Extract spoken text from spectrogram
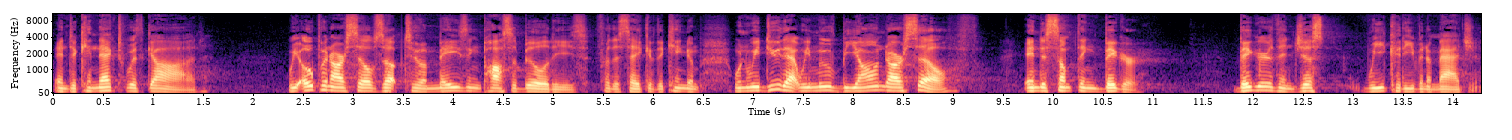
and to connect with God, we open ourselves up to amazing possibilities for the sake of the kingdom. When we do that, we move beyond ourselves into something bigger, bigger than just we could even imagine.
